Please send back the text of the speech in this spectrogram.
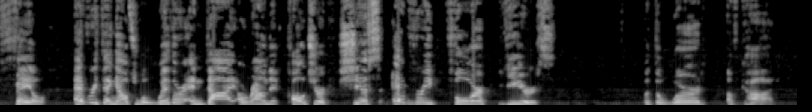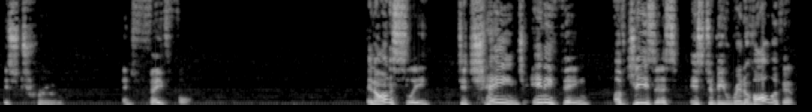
fail. Everything else will wither and die around it. Culture shifts every four years. But the Word of God is true and faithful. And honestly, to change anything of Jesus is to be rid of all of him.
